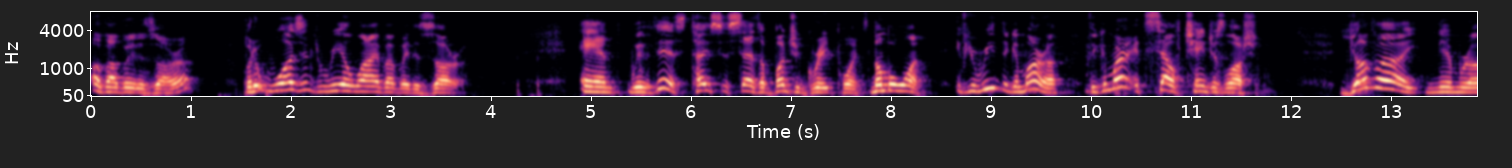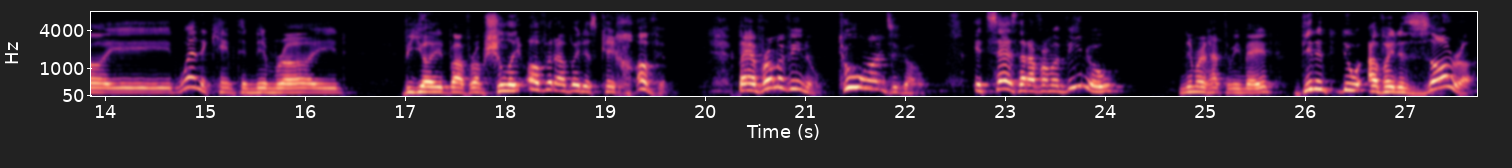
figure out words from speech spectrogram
of Avodah Zarah, but it wasn't real live Avodah Zarah. And with this, Tosfos says a bunch of great points. Number one, if you read the Gemara, the Gemara itself changes lashon. Yavai Nimrod, when it came to Nimrod, V'yoyed b'Avram, shalei ovid avedis kechavim. By Avram Avinu, two lines ago, it says that Avram Avinu Nimrod had to be made, didn't do Avodah.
